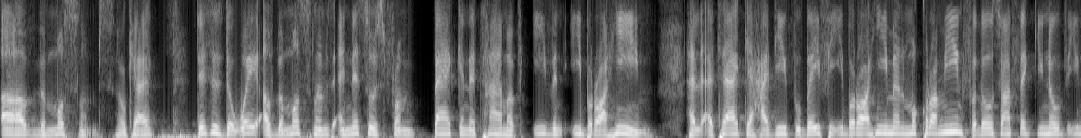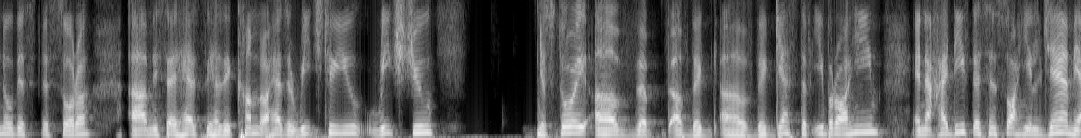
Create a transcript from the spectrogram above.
of the Muslims. Okay. This is the way of the Muslims. And this was from back in the time of even Ibrahim. Hal ataka hadithu dayfi Ibrahim al mukramin. For those I think you know, you know this, this surah. Um, he said, has, has it come or has it reached to you, reached you? the story of the of the of the guest of Ibrahim and the hadith that's in Sahih al-Jami'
